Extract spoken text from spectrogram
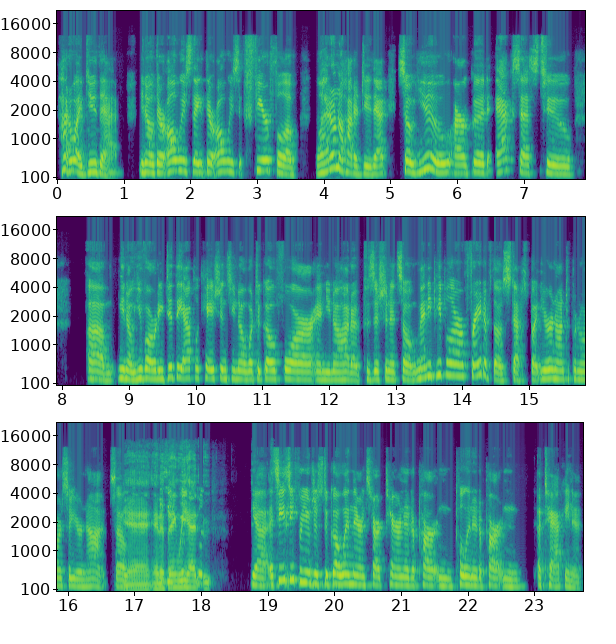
how do I do that? You know, they're always they they're always fearful of, well, I don't know how to do that. So you are good access to um, you know you've already did the applications you know what to go for and you know how to position it. So many people are afraid of those steps but you're an entrepreneur so you're not. So yeah and the thing we had yeah it's easy for you just to go in there and start tearing it apart and pulling it apart and attacking it.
